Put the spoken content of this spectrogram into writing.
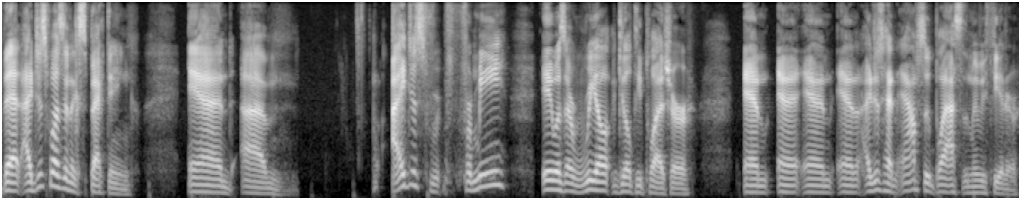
that I just wasn't expecting. And um, I just, for me, it was a real guilty pleasure. And, and and and I just had an absolute blast at the movie theater.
